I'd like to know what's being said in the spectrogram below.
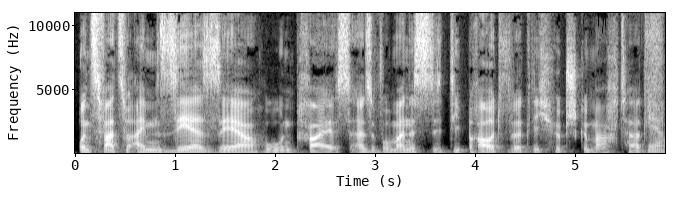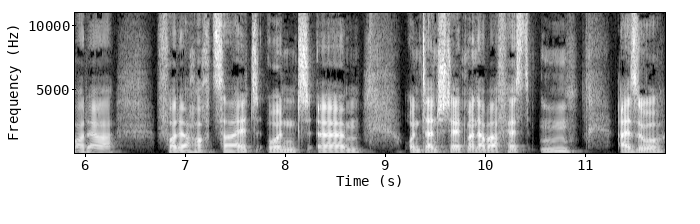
Und zwar zu einem sehr, sehr hohen Preis. Also wo man es die Braut wirklich hübsch gemacht hat ja. vor, der, vor der Hochzeit. Und, ähm, und dann stellt man aber fest, mh, hm, also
